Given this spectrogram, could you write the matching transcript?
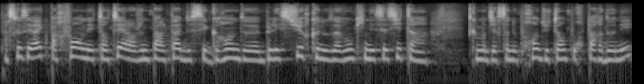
parce que c'est vrai que parfois on est tenté. Alors, je ne parle pas de ces grandes blessures que nous avons qui nécessitent un, comment dire, ça nous prend du temps pour pardonner,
